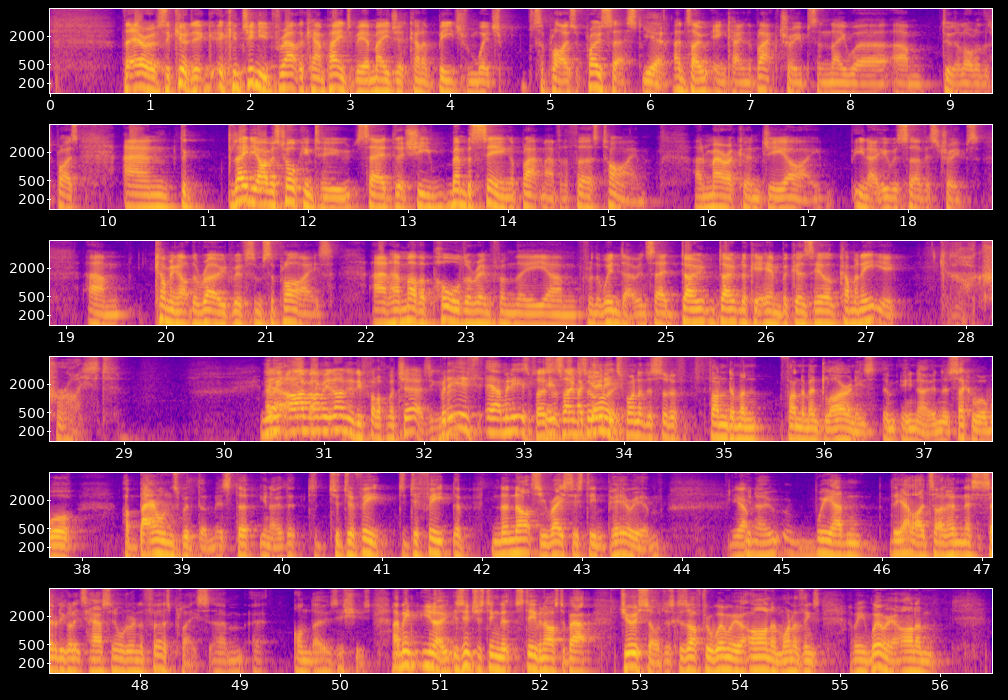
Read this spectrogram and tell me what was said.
The area was secured. It, it continued throughout the campaign to be a major kind of beach from which supplies were processed. Yeah. And so in came the black troops, and they were um, doing a lot of the supplies. And the lady I was talking to said that she remembers seeing a black man for the first time, an American GI, you know, who was service troops, um, coming up the road with some supplies. And her mother pulled her in from the um, from the window and said, "Don't don't look at him because he'll come and eat you." oh Christ. Yeah, I mean, I, I mean, I nearly fell off my chair. as you can But it is. I mean, it's, So it's the it's- same again. It's one of the sort of fundament, fundamental ironies. um, You know, in the Second World War, abounds with them. Is that you know that to, to defeat to defeat the, the Nazi racist imperium. Yep. You know, we hadn't the Allied side hadn't necessarily got its house in order in the first place. Um, uh, on those issues, I mean, you know, it's interesting that Stephen asked about Jewish soldiers because after when we were at Arnhem, one of the things, I mean, when we were at Arnhem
